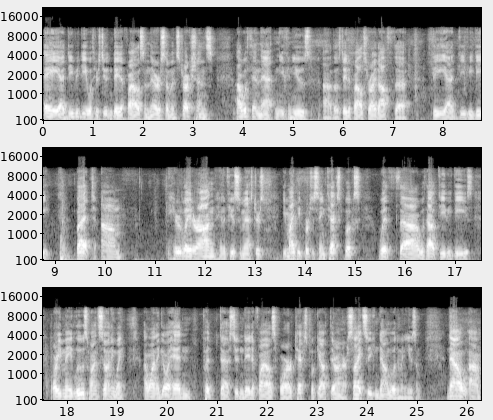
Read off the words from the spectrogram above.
a, DVD uh, with your student data files, and there are some instructions uh, within that, and you can use those data files right off the the DVD. But um, here later on in a few semesters, you might be purchasing textbooks with uh, without DVDs, or you may lose one. So anyway, I want to go ahead and put uh, student data files for our textbook out there on our site so you can download them and use them. Now, um,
